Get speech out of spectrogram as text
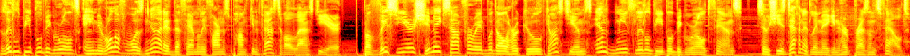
Little People Big World's Amy Roloff was not at the Family Farm's Pumpkin Festival last year, but this year she makes up for it with all her cool costumes and meets Little People Big World fans, so she's definitely making her presence felt.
